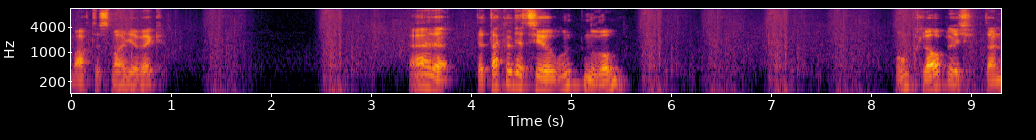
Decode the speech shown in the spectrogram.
Mach das mal hier weg. Ja, der, der dackelt jetzt hier unten rum. Unglaublich. Dann,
